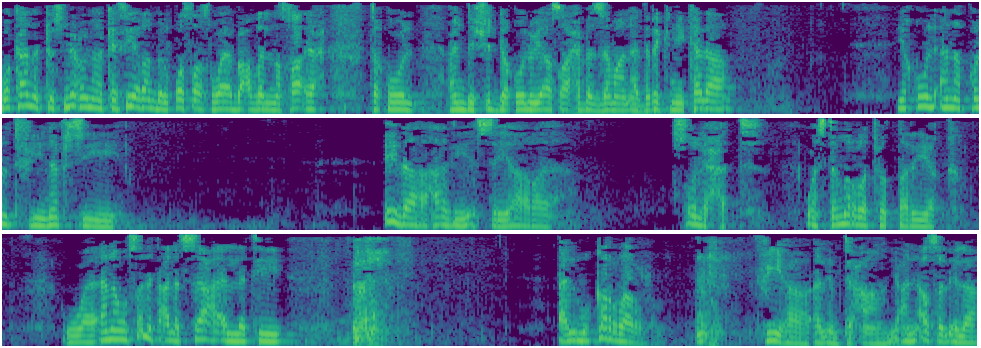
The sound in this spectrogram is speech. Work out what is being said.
وكانت تسمعنا كثيرا بالقصص وبعض النصائح تقول عند الشدة قولوا يا صاحب الزمان أدركني كذا. يقول أنا قلت في نفسي إذا هذه السيارة صلحت واستمرت في الطريق وأنا وصلت على الساعة التي المقرر فيها الامتحان يعني أصل إلى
